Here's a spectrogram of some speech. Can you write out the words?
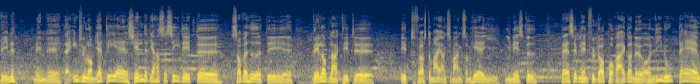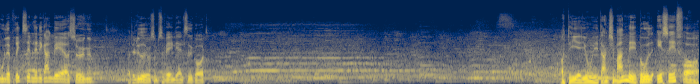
vinde. Men øh, der er ingen tvivl om, ja, det er sjældent, at jeg har så set et, øh, så hvad hedder det, øh, veloplagt et, øh, et 1. maj arrangement som her i, i Næstved. Der er simpelthen fyldt op på rækkerne, og lige nu, der er Ulla Britt simpelthen i gang med at synge. Og det lyder jo som sædvanligt altid godt. Og det er jo et arrangement med både SF og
